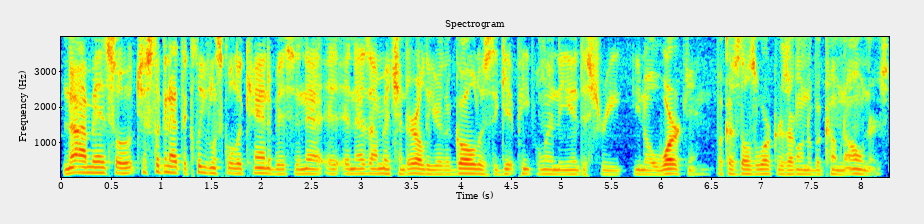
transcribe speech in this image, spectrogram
No, I mean, So just looking at the Cleveland School of Cannabis, and that, and as I mentioned earlier, the goal is to get people in the industry, you know, working because those workers are going to become the owners,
